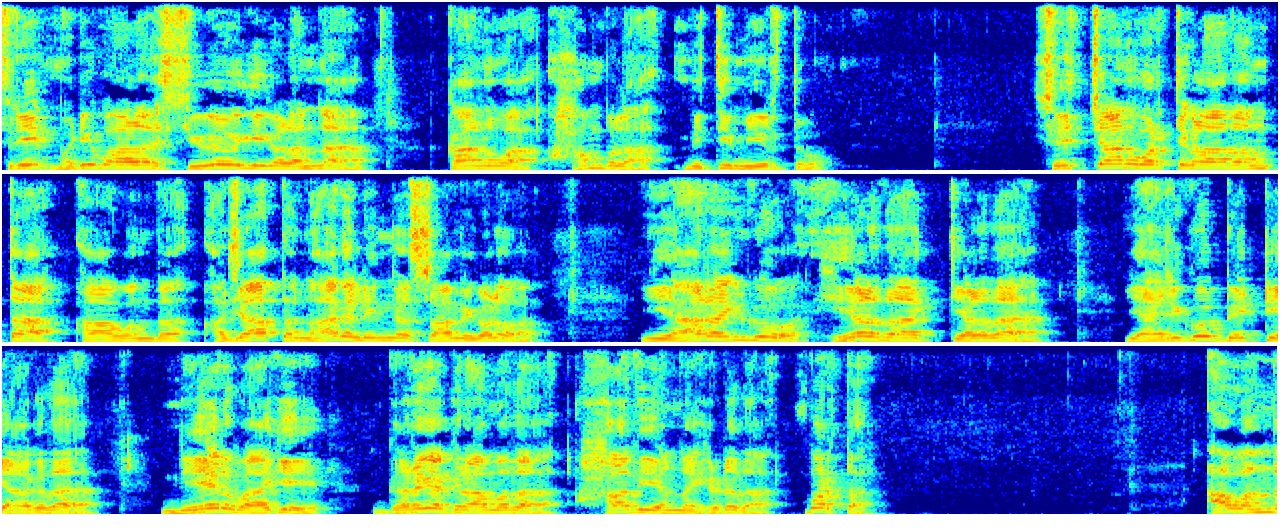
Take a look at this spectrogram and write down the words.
ಶ್ರೀ ಮಡಿವಾಳ ಶಿವಯೋಗಿಗಳನ್ನು ಕಾಣುವ ಹಂಬಲ ಮಿತಿ ಮೀರಿತು ಸ್ವೇಚ್ಛಾನುವರ್ತಿಗಳಾದಂಥ ಆ ಒಂದು ಅಜಾತ ನಾಗಲಿಂಗ ಸ್ವಾಮಿಗಳು ಯಾರಿಗೂ ಹೇಳ್ದ ಕೇಳ್ದ, ಯಾರಿಗೂ ಆಗದ, ನೇರವಾಗಿ ಗರಗ ಗ್ರಾಮದ ಹಾದಿಯನ್ನು ಹಿಡಿದ ಬರ್ತಾರೆ. ಆ ಒಂದ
